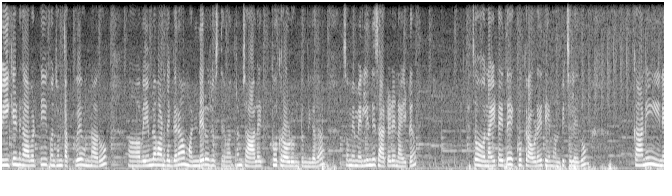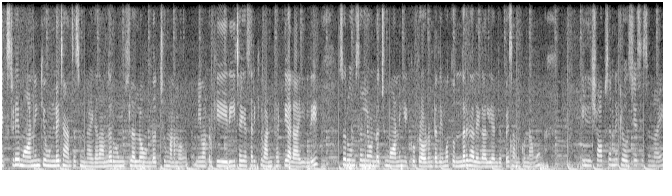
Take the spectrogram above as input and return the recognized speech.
వీకెండ్ కాబట్టి కొంచెం తక్కువే ఉన్నారు. వేములవాడ దగ్గర మండే రోజు వస్తే మాత్రం చాలా ఎక్కువ క్రౌడ్ ఉంటుంది కదా. సో మేము వెళ్ళింది సాటర్డే నైట్. సో నైట్ అయితే ఎక్కువ క్రౌడ్ అయితే ఏం అనిపించలేదు. కానీ నెక్స్ట్ డే మార్నింగ్కి ఉండే ఛాన్సెస్ ఉన్నాయి కదా. అందరు రూమ్స్లలో ఉండొచ్చు. మనము మేము అక్కడికి రీచ్ అయ్యేసరికి వన్ థర్టీ అలా అయింది సో రూమ్స్లలో ఉండొచ్చు. మార్నింగ్ ఎక్కువ క్రౌడ్ ఉంటుందేమో తొందరగా లేగాలి అని చెప్పేసి అనుకున్నాము. ఈ షాప్స్ అన్నీ క్లోజ్ చేసేసి ఉన్నాయి.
